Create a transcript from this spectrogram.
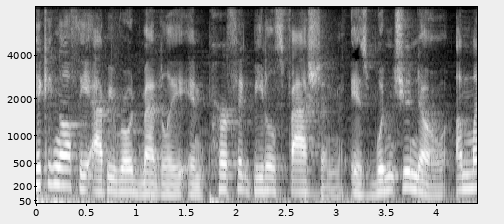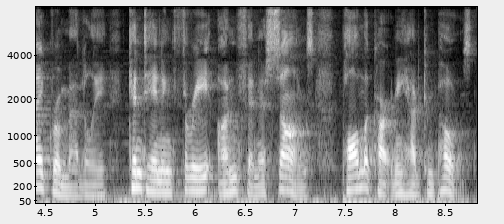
Kicking off the Abbey Road medley in perfect Beatles fashion is Wouldn't You Know, a micro medley containing three unfinished songs Paul McCartney had composed.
